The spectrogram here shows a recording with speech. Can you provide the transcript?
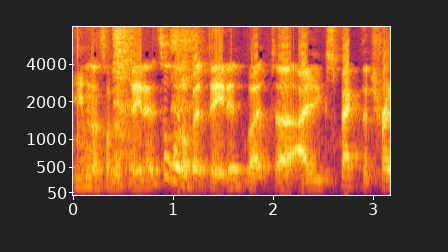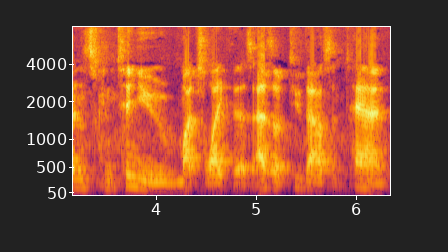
even on some of this data, it's a little bit dated, but uh, I expect the trends continue much like this. As of 2010,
